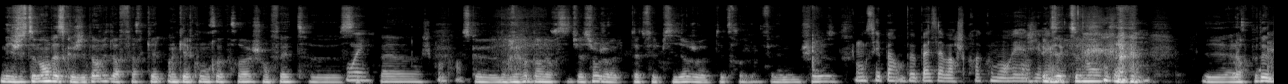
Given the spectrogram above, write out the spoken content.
mais justement parce que j'ai pas envie de leur faire quel- un quelconque reproche en fait. euh, pas Je comprends. parce que dans leur, dans leur situation, j'aurais peut-être fait pire, j'aurais peut-être euh, fait la même chose. On sait pas, on peut pas savoir, je crois, comment on réagirait. Exactement. Et alors peut-être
